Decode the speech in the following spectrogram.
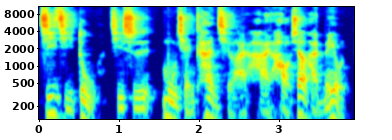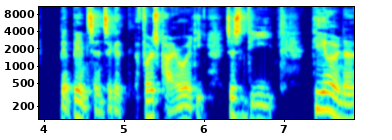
积极度其实目前看起来还好像还没有变变成这个 first priority，这是第一。第二呢，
